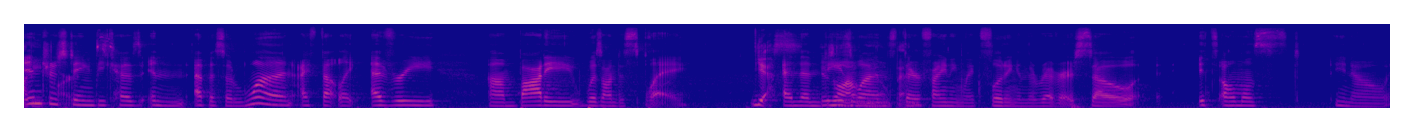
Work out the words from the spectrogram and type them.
interesting parts. because in episode one, I felt like every um, body was on display. Yes, and then these all out in the ones open. they're finding like floating in the river so it's almost you know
